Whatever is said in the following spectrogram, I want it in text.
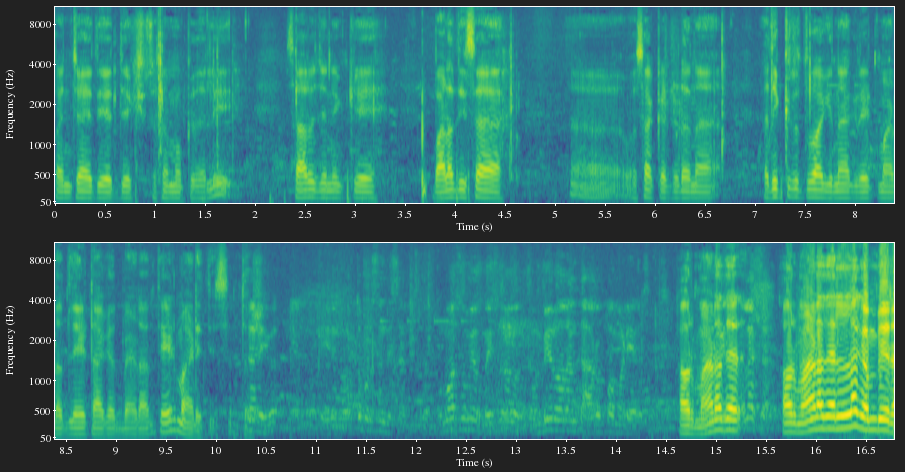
ಪಂಚಾಯತಿ ಅಧ್ಯಕ್ಷರ ಸಮ್ಮುಖದಲ್ಲಿ ಸಾರ್ವಜನಿಕಕ್ಕೆ ಭಾಳ ದಿವಸ ಹೊಸ ಕಟ್ಟಡನ ಅಧಿಕೃತವಾಗಿ ಇನಾಗ್ರೇಟ್ ಮಾಡೋದು ಲೇಟ್ ಆಗೋದು ಬೇಡ ಅಂತ ಹೇಳಿ ಮಾಡಿದ್ವಿ ಸಂತೋಷ. ಅವರು ಮಾಡೋದೇ ಅವ್ರು ಮಾಡೋದೆಲ್ಲ ಗಂಭೀರ.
